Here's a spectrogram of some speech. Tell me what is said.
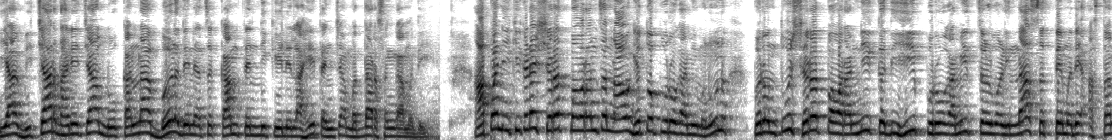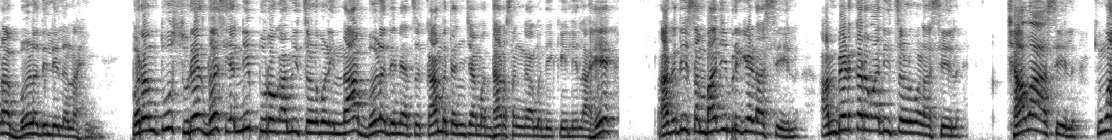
या विचारधारेच्या लोकांना बळ देण्याचं काम त्यांनी केलेलं आहे त्यांच्या मतदारसंघामध्ये. आपण एकीकडे शरद पवारांचं नाव घेतो पुरोगामी म्हणून परंतु शरद पवारांनी कधीही पुरोगामी चळवळींना सत्तेमध्ये असताना बळ दिलेलं नाही. परंतु सुरेश धस यांनी पुरोगामी चळवळींना बळ देण्याचं काम त्यांच्या मतदारसंघामध्ये केलेलं आहे. अगदी संभाजी ब्रिगेड असेल आंबेडकरवादी चळवळ असेल छावा असेल किंवा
